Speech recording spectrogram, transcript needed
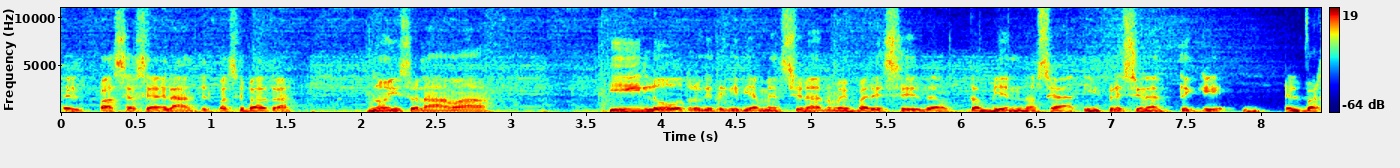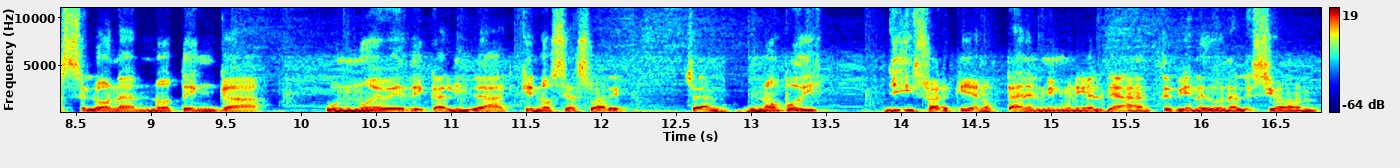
el pase hacia adelante, el pase para atrás, no hizo nada más. Y lo otro que te quería mencionar, me parece también, o sea, impresionante que el Barcelona no tenga un 9 de calidad que no sea Suárez. O sea, no podís. Y Suárez que ya no está en el mismo nivel de antes, viene de una lesión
